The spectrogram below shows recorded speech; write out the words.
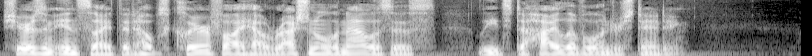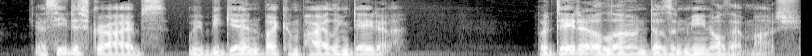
shares an insight that helps clarify how rational analysis leads to high level understanding. As he describes, we begin by compiling data. But data alone doesn't mean all that much.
